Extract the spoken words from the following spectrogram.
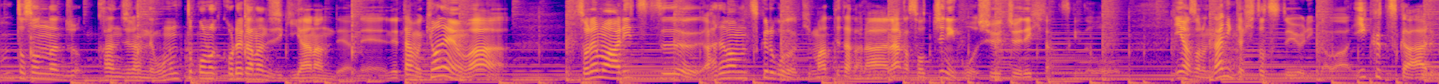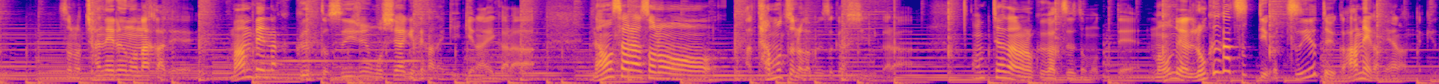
ほんとそんな感じなんでほんとこのこれからの時期嫌なんだよね。で多分去年はそれもありつつアルバム作ることが決まってたからなんかそっちにこう集中できたんですけど今その何か一つというよりかはいくつかあるそのチャンネルの中でまんべんなくグッと水準を押し上げていかなきゃいけないからなおさらその保つのが難しいから本当やだな6月と思って。まあ6月っていうか梅雨というか雨が嫌なんだけど、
